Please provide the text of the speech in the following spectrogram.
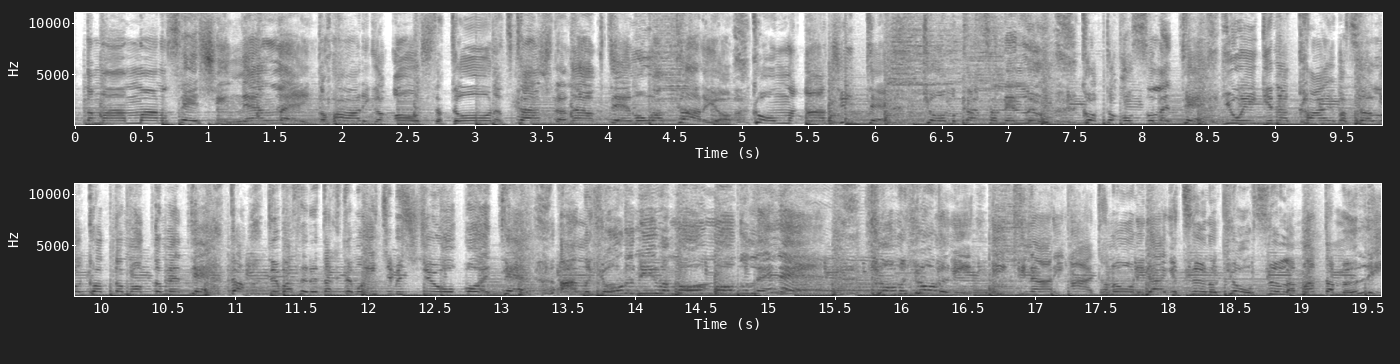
ったまんまの精神年齢と針が落ちたドーナツか知らなくてもわかるよ。こんな味って。今日も重ねること恐れて有意義な会話すること求めてだって忘れたくても一部始終覚えてあの夜にはもう戻れねえ。今日の夜にいきなり会えたのに来月の今日すらまた無理。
